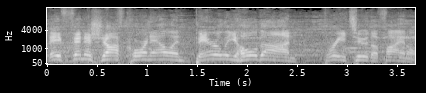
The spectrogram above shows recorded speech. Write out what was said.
They finish off Cornell and barely hold on. 3 2 the final.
